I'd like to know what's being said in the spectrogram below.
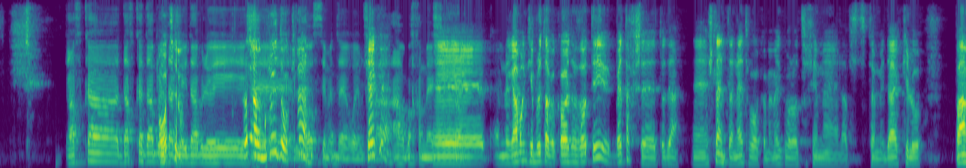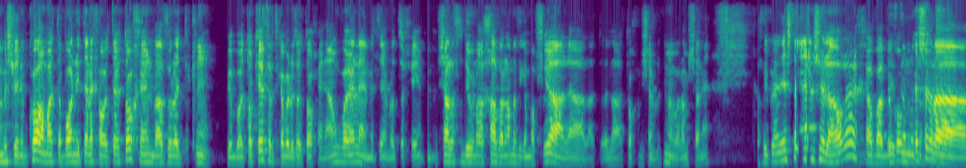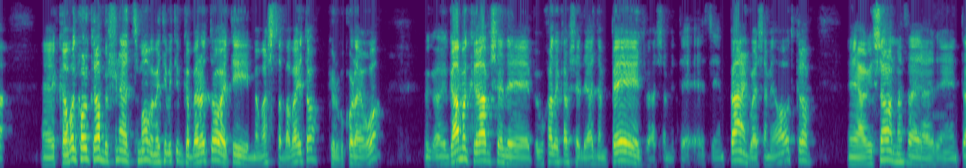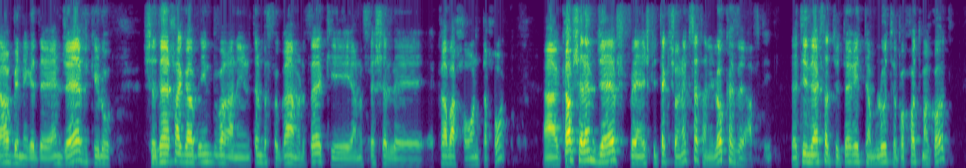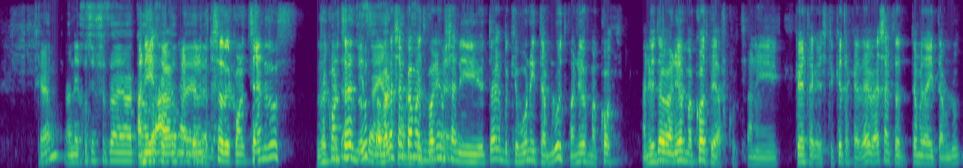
דווקא, דווקא WWE לא, אה, לא כן. עושים את האירועים של ה-4-5. אה, הם לגמרי קיבלו את הביקורת הזאתי, בטח שאתה יודע, אה, יש להם את הנטוורק, הם באמת כבר לא צריכים להפסיס יותר מדי, כאילו, פעם בשביל למכור אמרת בוא ניתן לך יותר תוכן ואז אולי תקנה, באותו כסף תקבל יותר תוכן, היום כבר אין להם את זה, הם לא צריכים, אפשר לעשות דיון רחב על למה זה גם מפריע לתוכן שהם נותנים, אבל לא משנה. יש את העניין של האורך, אבל בקשר ל... קרבות כל קרב בפני עצמו, באמת אם הייתי מקבל אותו, הייתי ממש סבבה איתו, כאילו בכל האירוע. גם הקרב של, אה, במיוחד הקרב של אדם פייג' והיה שם את סי.אם פאנק והיה שם עוד קרב, הראשון, מה זה היה, דרבי נגד MJF, כאילו, שדרך אגב, אם כבר אני נותן בסוגריים על זה, כי הנושא של הקרב האחרון תחון, הקרב של MJF, יש לי take שונה קצת, אני לא כזה אהבתי, לדעתי זה היה קצת יותר התעמלות ופחות מכות. כן, אני חושב שזה היה הקרב הכי טוב. אני יודע שזה קונצנזוס, זה קונצנזוס, אבל יש שם כמה דברים שאני יותר בכיוון התעמלות ואני אוהב מכות. אני יודע, אני אוהב מכות בהיאבקות, אני, קטע, יש לי קטע כזה, ויש שם קצת יותר מדי התעמלות,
